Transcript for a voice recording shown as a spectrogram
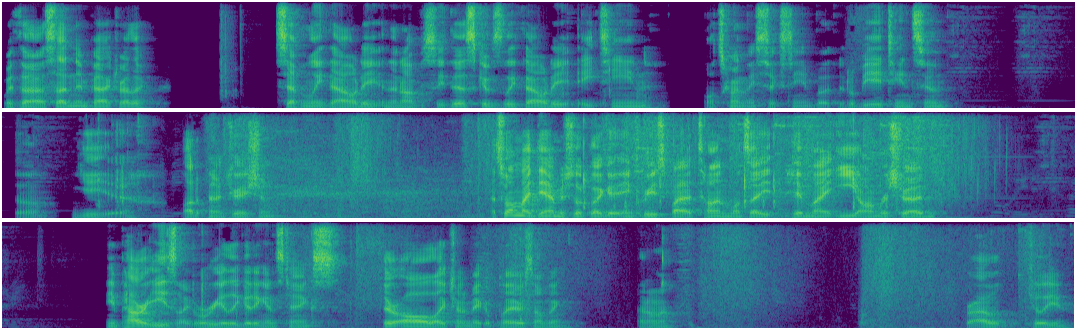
with a uh, sudden impact rather. 7 lethality, and then obviously this gives lethality 18. Well, it's currently 16, but it'll be 18 soon. So, yeah, a lot of penetration. That's why my damage looked like it increased by a ton once I hit my E armor shred. The power E is like really good against tanks. They're all like trying to make a play or something. I don't know. Bro, I would kill you.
